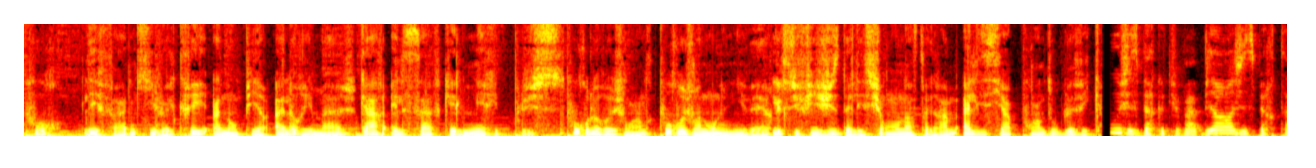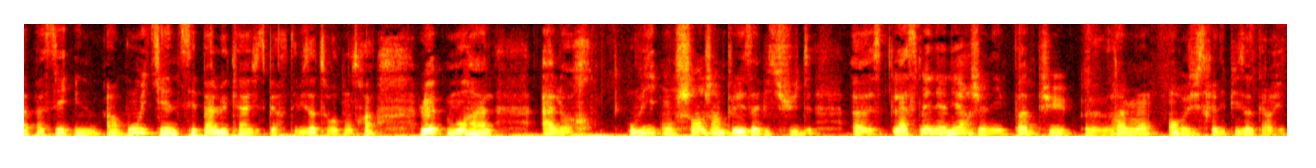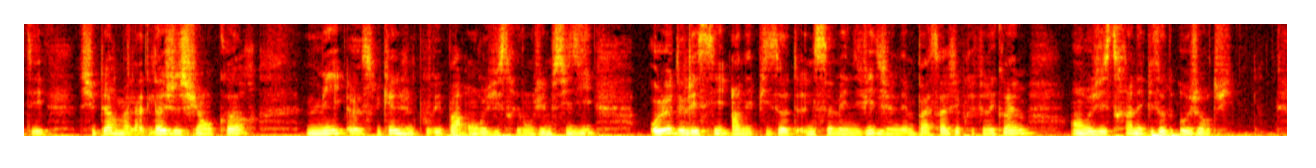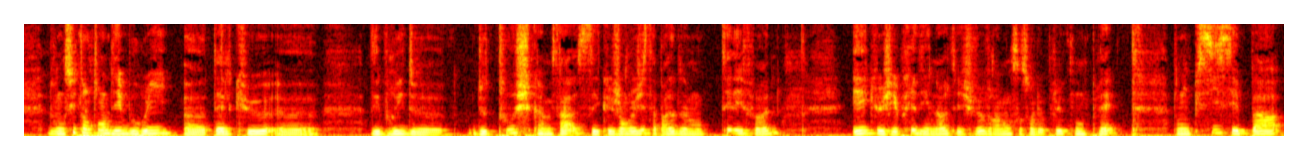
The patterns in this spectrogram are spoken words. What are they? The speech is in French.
Pour les femmes qui veulent créer un empire à leur image car elles savent qu'elles méritent plus. Pour le rejoindre, pour rejoindre mon univers, il suffit juste d'aller sur mon Instagram alicia.wk. J'espère que tu vas bien, j'espère que tu as passé un bon week-end. C'est pas le cas, j'espère que cet épisode te racontera le moral. Alors, oui, on change un peu les habitudes. Euh, la semaine dernière, je n'ai pas pu euh, vraiment enregistrer d'épisode car j'étais super malade. Là, je suis encore mais euh, ce week-end, je ne pouvais pas enregistrer. Donc je me suis dit, au lieu de laisser un épisode une semaine vide, je n'aime pas ça, j'ai préféré quand même enregistrer un épisode aujourd'hui. Donc si tu entends des bruits euh, tels que euh, des bruits de, de touches comme ça, c'est que j'enregistre à partir de mon téléphone et que j'ai pris des notes et je veux vraiment que ce soit le plus complet. Donc si c'est pas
